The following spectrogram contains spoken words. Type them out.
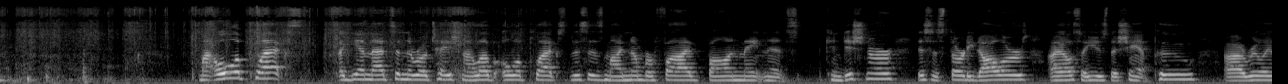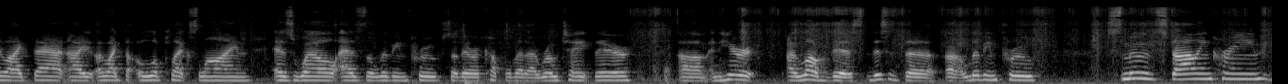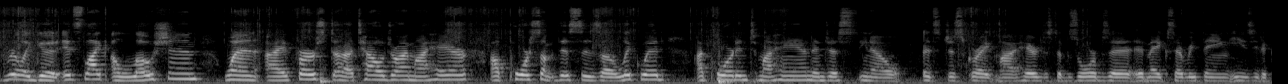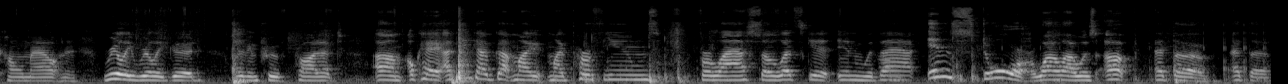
My Olaplex Again, that's in the rotation. I love Olaplex. This is my number five bond maintenance conditioner. This is $30. I also use the shampoo. I really like that. I, I, like the Olaplex line as well as the Living Proof. So there are a couple that I rotate there. Um, and here, I love this. This is the uh, Living Proof Smooth Styling Cream. Really good. It's like a lotion. When I first uh, towel dry my hair, I'll pour some. This is a liquid. I pour it into my hand and just, you know, it's just great. My hair just absorbs it. It makes everything easy to comb out and really, really good living proof product. Um, okay, I think I've got my, my perfumes for last, so let's get in with that. In store, while I was up at the, at the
